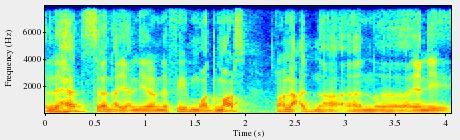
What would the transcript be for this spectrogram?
لهذه السنة يعني رانا في mois de mars رانا عندنا يعني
